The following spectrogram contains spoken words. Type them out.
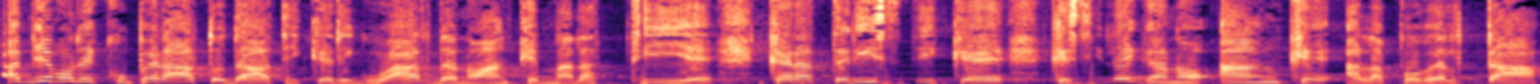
abbiamo recuperato dati che riguardano anche malattie, caratteristiche che si legano anche alla povertà,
